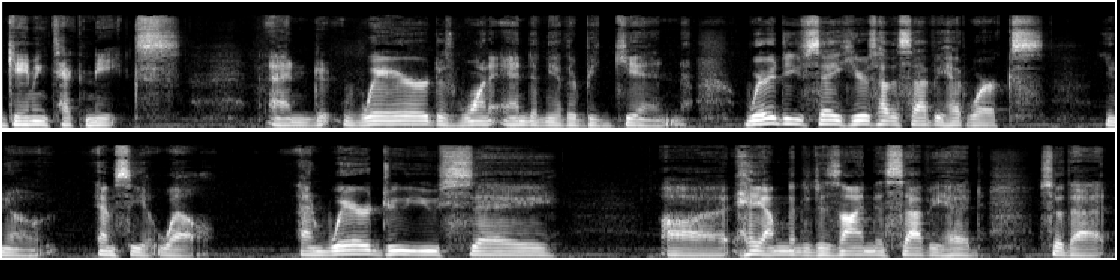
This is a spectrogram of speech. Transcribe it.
gaming techniques and where does one end and the other begin? Where do you say here's how the savvy head works you know mc it well? And where do you say uh, hey i'm going to design this savvy head so that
